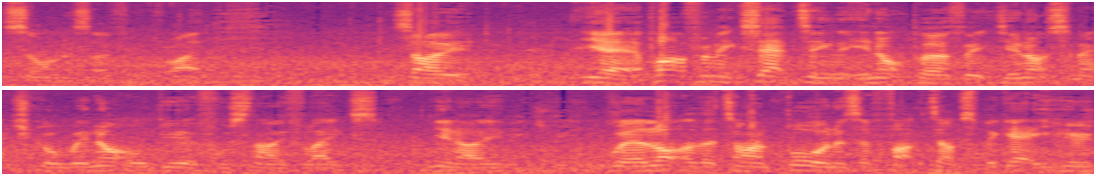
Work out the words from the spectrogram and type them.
so on and so forth, right? So, yeah, apart from accepting that you're not perfect, you're not symmetrical, we're not all beautiful snowflakes. You know, we're a lot of the time born as a fucked up spaghetti hoop,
